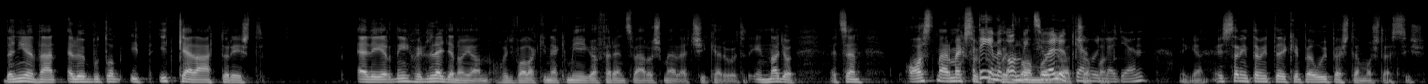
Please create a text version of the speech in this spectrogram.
de nyilván előbb-utóbb itt, itt kell áttörést elérni, hogy legyen olyan, hogy valakinek még a Ferencváros mellett sikerült. Én nagyon, egyszerűen azt már megszoktuk, hát igen, hogy van elő kell, csapat. hogy legyen. Igen, és szerintem itt egyébként Újpesten most lesz is.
